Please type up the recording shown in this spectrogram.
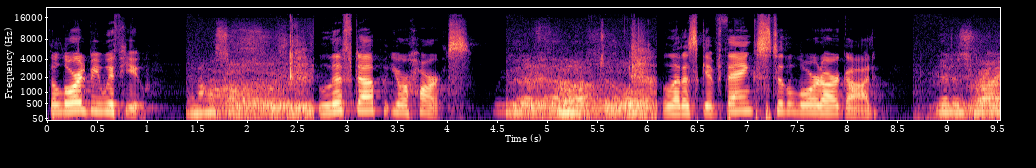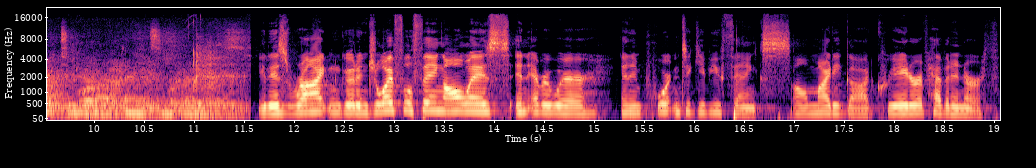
The Lord be with you. And also, Lift up your hearts. we lift them up to the Lord. Let us give thanks to the Lord our God. It is right to give our thanks and praise. It is right and good and joyful thing always and everywhere, and important to give you thanks, Almighty God, creator of heaven and earth.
